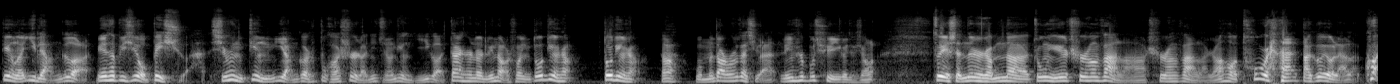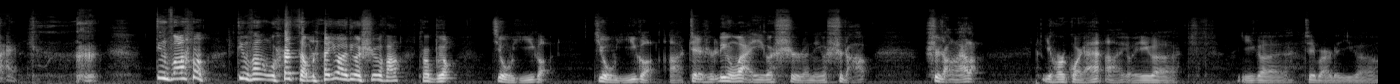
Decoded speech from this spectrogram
订了一两个，因为他必须有备选。其实你订一两个是不合适的，你只能订一个。但是呢，领导说你都订上，都订上啊，我们到时候再选，临时不去一个就行了。最神的是什么呢？终于吃上饭了啊！吃上饭了，然后突然大哥又来了，快 订房 订房！我说怎么了？又要订十个房？他说不用，就一个，就一个啊！这是另外一个市的那个市长，市长来了。一会儿果然啊，有一个一个这边的一个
